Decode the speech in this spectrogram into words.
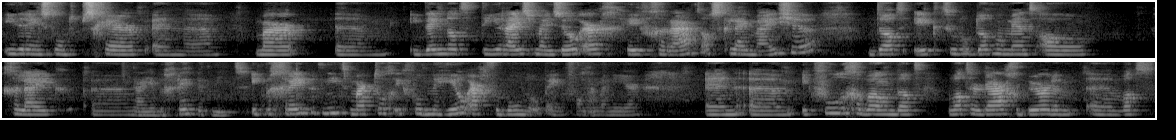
iedereen stond op scherp. En, maar ehm, ik denk dat die reis mij zo erg heeft geraakt als klein meisje. Dat ik toen op dat moment al gelijk. Ehm, ja, je begreep het niet. ik begreep het niet, maar toch, ik voelde me heel erg verbonden op een of andere manier. En ehm, ik voelde gewoon dat wat er daar gebeurde, eh, wat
